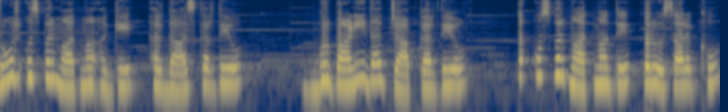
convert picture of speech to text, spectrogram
ਰੋਜ਼ ਉਸ ਪਰਮਾਤਮਾ ਅੱਗੇ ਅਰਦਾਸ ਕਰਦੇ ਹੋ। ਗੁਰਬਾਣੀ ਦਾ ਜਾਪ ਕਰਦੇ ਹੋ। ਤਾਂ ਉਸ ਪਰਮਾਤਮਾ ਤੇ ਭਰੋਸਾ ਰੱਖੋ।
